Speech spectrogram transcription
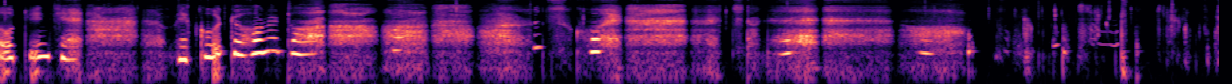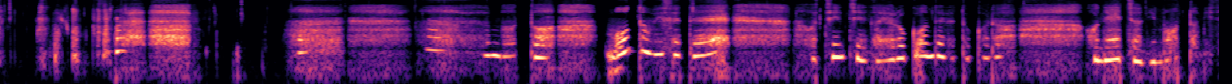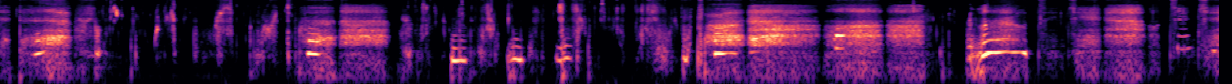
おちんちんびっくり跳ねたすごいエッチだね。もっともっと見せて。おちんちんが喜んでるところ。お姉ちゃんにもっと見せて。うおちんちんおちんち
